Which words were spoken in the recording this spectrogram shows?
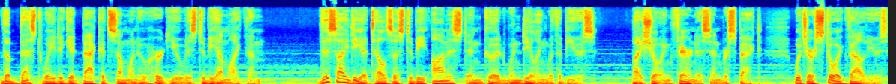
the best way to get back at someone who hurt you is to be unlike them. This idea tells us to be honest and good when dealing with abuse. By showing fairness and respect, which are Stoic values,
